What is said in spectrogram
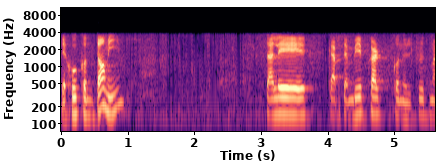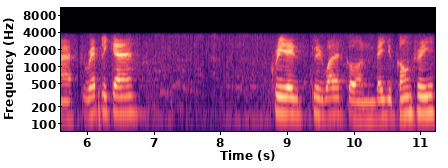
de Who con Tommy sale Captain Beefheart con el Truth Mask Replica Creedence Clearwater con Bayou Country.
